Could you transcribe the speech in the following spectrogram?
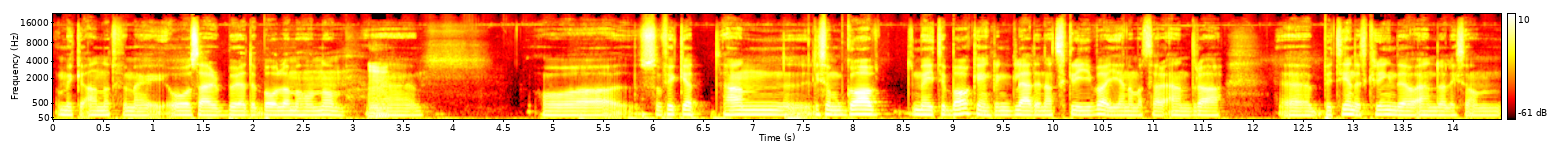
och mycket annat för mig. Och så började bolla med honom. Mm. Eh, och så fick jag han liksom gav mig tillbaka egentligen glädjen att skriva genom att så ändra eh, beteendet kring det och ändra liksom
